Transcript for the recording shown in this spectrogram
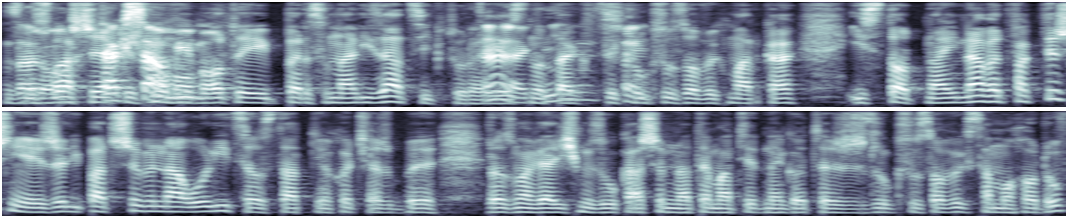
za No rok. zwłaszcza tak jak samo. mówimy o tej personalizacji, która Tak, jest no, tak w tych słuchaj. luksusowych markach istotna. I nawet faktycznie, jeżeli patrzymy na ulicę ostatnio, chociażby rozmawialiśmy z Łukaszem na temat jednego też z luksusowych samochodów,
